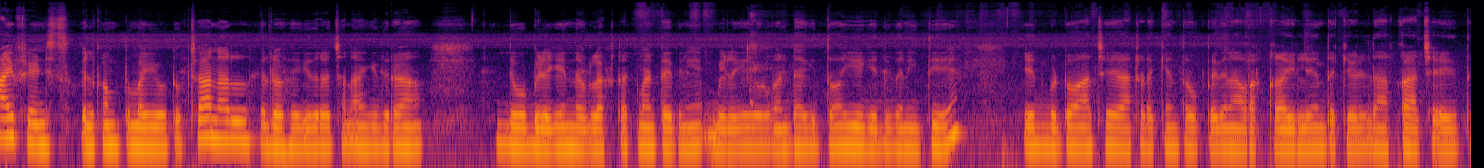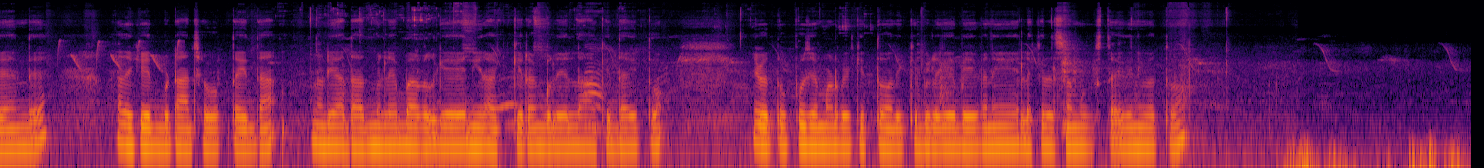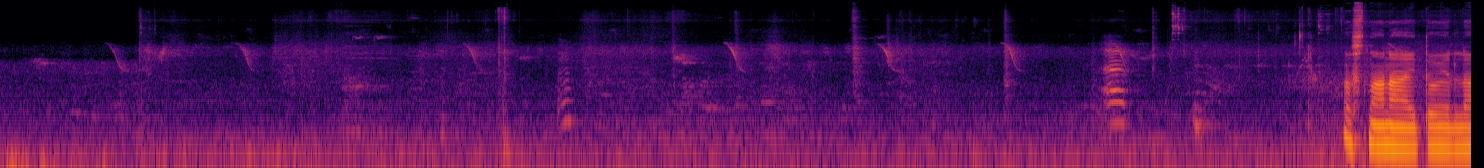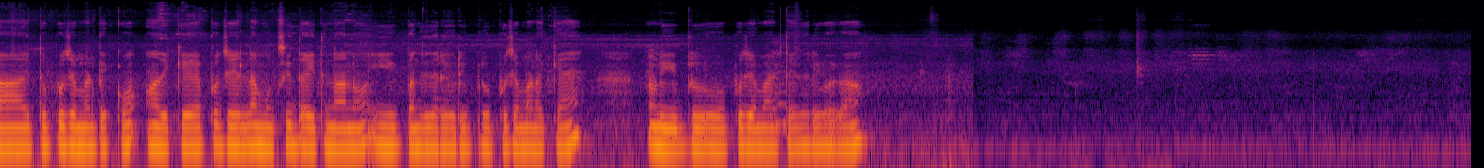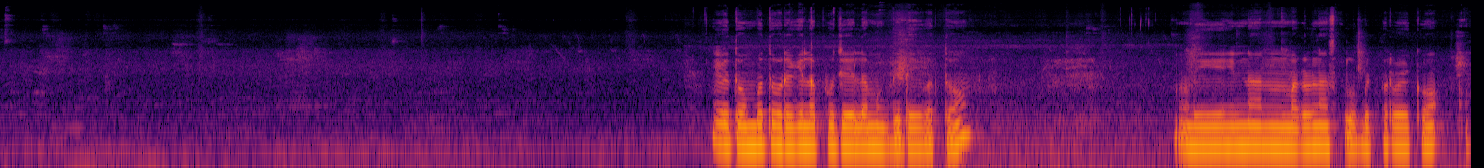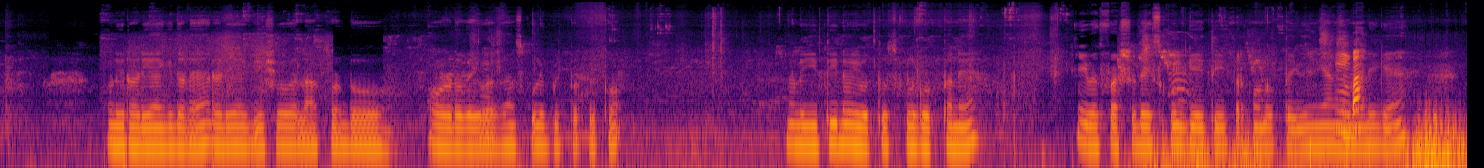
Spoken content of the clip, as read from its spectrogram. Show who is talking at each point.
Speaker 1: Hi friends welcome to my YouTube channel ಎಲ್ಲರೂ ಹೇಗಿದ್ದೀರಾ? ಚೆನ್ನಾಗಿದ್ದೀರಾ? ಇದು ಬೆಳಿಗ್ಗೆಯಿಂದ ಹೋಗ್ಲಕ್ಕೆ ಸ್ಟಾರ್ಟ್ ಮಾಡ್ತಾ ಇದ್ದೀನಿ. ಬೆಳಿಗ್ಗೆ ಏಳು ಗಂಟೆ ಆಗಿತ್ತು. ಈಗ ಎದ್ದಿದ್ದಾನೆ ನಿಂತು, ಎದ್ಬಿಟ್ಟು ಆಚೆ ಆಟಾಡೋಕ್ಕೆ ಅಂತ ಹೋಗ್ತಾಯಿದ್ದೀನಿ ಅವ್ರ ಅಕ್ಕ ಇಲ್ಲಿ ಅಂತ ಕೇಳಿದ, ಅಕ್ಕ, ಆಚೆ ಐತೆ ಅಂದೆ. ಅದಕ್ಕೆ ಎದ್ಬಿಟ್ಟು ಆಚೆ ಹೋಗ್ತಾ ಇದ್ದ. ನೋಡಿ, ಅದಾದಮೇಲೆ ಬಾಗಿಲಿಗೆ ನೀರು ಹಾಕಿ, ರಂಗೋಲಿ ಎಲ್ಲ ಹಾಕಿದ್ದಾಯಿತು. ಇವತ್ತು ಪೂಜೆ ಮಾಡಬೇಕಿತ್ತು. ಅದಕ್ಕೆ ಬೆಳಿಗ್ಗೆ ಬೇಗನೆ ಎಲ್ಲ ಕೆಲಸ ಮುಗಿಸ್ತಾ ಇದ್ದೀನಿ ಇವತ್ತು. ಸ್ನಾನ ಆಯಿತು, ಎಲ್ಲ ಆಯಿತು, ಪೂಜೆ ಮಾಡಬೇಕು. ಅದಕ್ಕೆ ಪೂಜೆ ಎಲ್ಲ ಮುಗಿಸಿದ್ದಾಯಿತು ನಾನು. ಈಗ ಬಂದಿದ್ದಾರೆ ಇವರಿಬ್ಬರು ಪೂಜೆ ಮಾಡೋಕ್ಕೆ. ನೋಡಿ ಇಬ್ಬರು ಪೂಜೆ ಮಾಡ್ತಾಯಿದ್ದಾರೆ ಇವಾಗ. ಇವತ್ತು ಒಂಬತ್ತುವರೆಗೆಲ್ಲ ಪೂಜೆ ಎಲ್ಲ ಮುಗಿದಿದೆ ಇವತ್ತು. ನೋಡಿ ಇನ್ನು ನನ್ನ ಮಗಳನ್ನ ಸ್ಕೂಲ್ಗೆ ಬಿಟ್ಟು ಬರಬೇಕು. ನೋಡಿ ರೆಡಿಯಾಗಿದ್ದಾಳೆ ರೆಡಿಯಾಗಿ ಶೂ ಎಲ್ಲ ಹಾಕ್ಕೊಂಡು ಹೊರಡೋದು ಇವಾಗ. ಸ್ಕೂಲಿಗೆ ಬಿಟ್ಟು ಬರಬೇಕು. ನೋಡಿ ಈತಿನೂ ಇವತ್ತು ಸ್ಕೂಲ್ಗೆ ಹೋಗ್ತಾನೆ. ಇವತ್ತು ಫಸ್ಟ್ ಡೇ ಸ್ಕೂಲ್ಗೆ ಐತಿ ಕರ್ಕೊಂಡು ಹೋಗ್ತಾ ಇದ್ದೀನಿ ಅಂಗನವಾಡಿಗೆ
